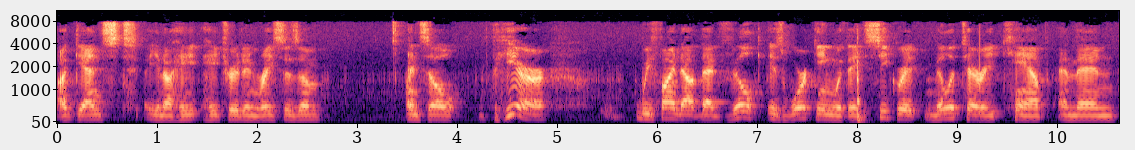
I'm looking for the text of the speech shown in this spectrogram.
against you know hate, hatred and racism. And so here we find out that Vilk is working with a secret military camp, and then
